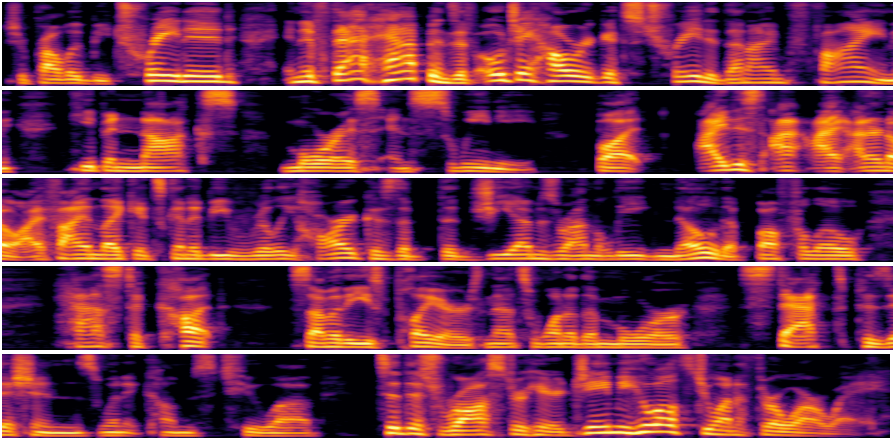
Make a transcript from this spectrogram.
should probably be traded. And if that happens, if OJ Howard gets traded, then I'm fine keeping Knox, Morris, and Sweeney. But I just I I, I don't know. I find like it's going to be really hard because the the GMs around the league know that Buffalo has to cut some of these players, and that's one of the more stacked positions when it comes to uh to this roster here. Jamie, who else do you want to throw our way?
